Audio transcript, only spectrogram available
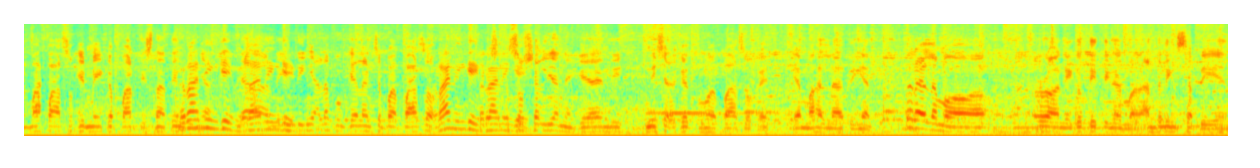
Mapasok yung makeup artist natin. hindi Running niya- game, Yeah, running hindi, game. Hindi niya alam kung kailan siya papasok. Running game, Pero running game. social yan eh, kaya hindi, hindi siya agad pumapasok eh. Kaya mahal natin yan. Pero alam mo, Ronnie, kung titingnan mo, ang daling sabihin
